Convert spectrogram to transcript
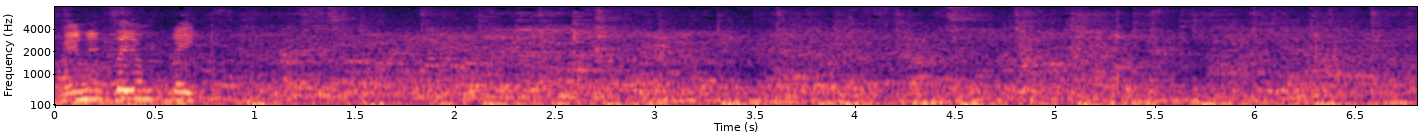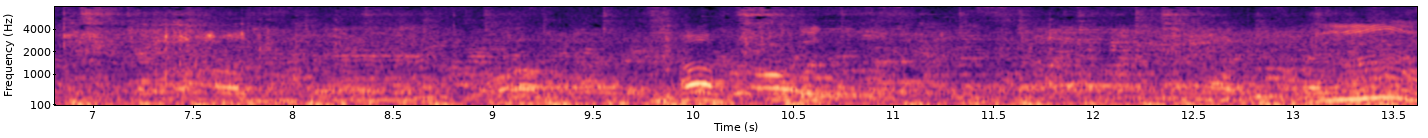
Ganyan pa yung plate. Oh, so uh, good. Mmm.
